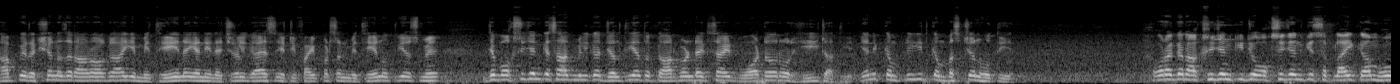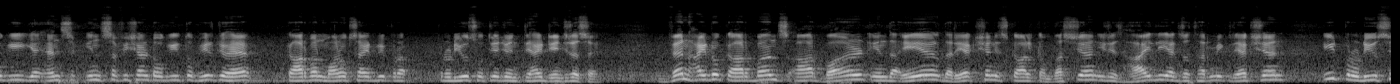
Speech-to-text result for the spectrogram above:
आपको रिएक्शन नज़र आ रहा होगा, ये मिथेन है, यानी नेचुरल गैस 85 परसेंट मिथेन होती है उसमें। जब ऑक्सीजन के साथ मिलकर जलती है तो कार्बन डाइऑक्साइड वाटर और हीट आती है, यानी कंप्लीट कम्बस्टन होती है। और अगर ऑक्सीजन की जो ऑक्सीजन की सप्लाई कम होगी या इनसफिशेंट होगी तो फिर जो है कार्बन मोनोक्साइड भी प्रोड्यूस होती है, जो इंतहाई डेंजरस है। When hydrocarbon are burn in the air the reaction is called combustion it is highly exothermic reaction it produce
